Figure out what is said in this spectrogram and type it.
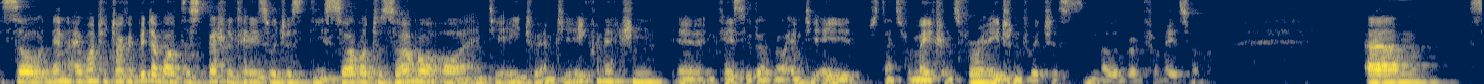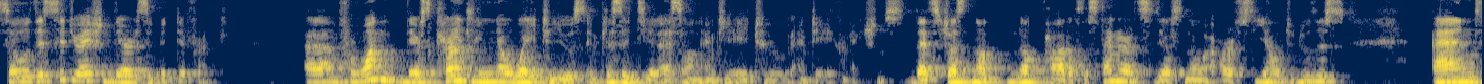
so then I want to talk a bit about the special case, which is the server to server or MTA to MTA connection. Uh, in case you don't know, MTA stands for mail transfer agent, which is another word for mail server. Um, so this situation there is a bit different. Um, for one, there's currently no way to use implicit TLS on MTA to MTA connections. That's just not, not part of the standards. There's no RFC how to do this. And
